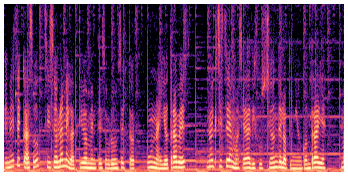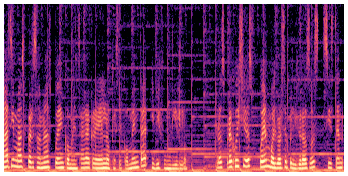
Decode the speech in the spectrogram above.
En este caso, si se habla negativamente sobre un sector una y otra vez, no existe demasiada difusión de la opinión contraria. Más y más personas pueden comenzar a creer en lo que se comenta y difundirlo. Los prejuicios pueden volverse peligrosos si están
